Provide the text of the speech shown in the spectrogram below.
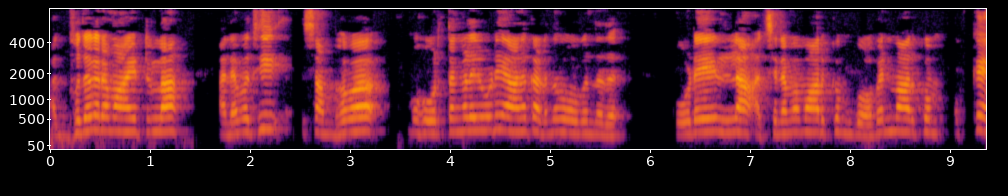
അത്ഭുതകരമായിട്ടുള്ള അനവധി സംഭവ മുഹൂർത്തങ്ങളിലൂടെയാണ് കടന്നു പോകുന്നത്. കൂടെയുള്ള അച്ഛനമ്മമാർക്കും ഗോപന്മാർക്കും ഒക്കെ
